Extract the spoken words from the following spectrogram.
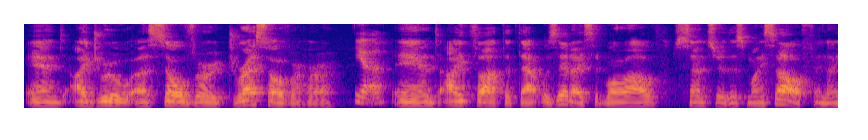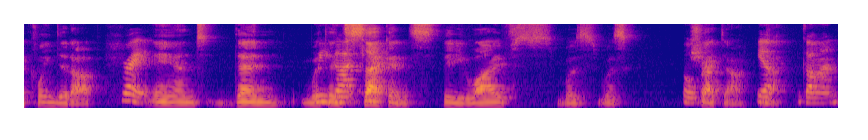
And I drew a silver dress over her, Yeah. and I thought that that was it. I said, "Well, I'll censor this myself," and I cleaned it up. Right. And then within seconds, the live was was Over. shut down. Yep. Gone.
